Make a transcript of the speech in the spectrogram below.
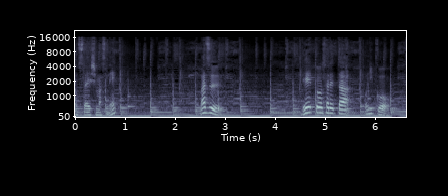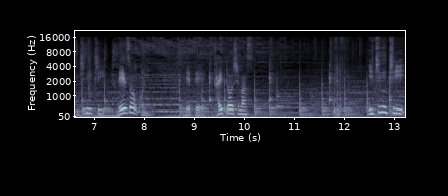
お伝えしますね。まず冷凍されたお肉を1日冷蔵庫に入れて解凍します。1日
